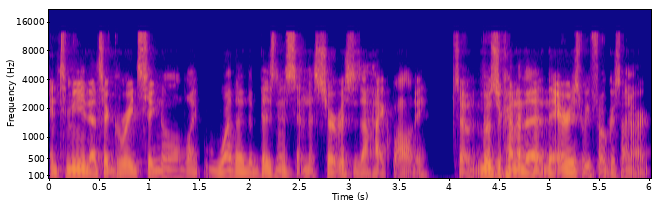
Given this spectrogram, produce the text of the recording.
And to me, that's a great signal of like whether the business and the service is a high quality. So those are kind of the, the areas we focus on art.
